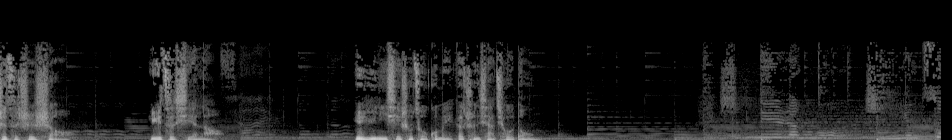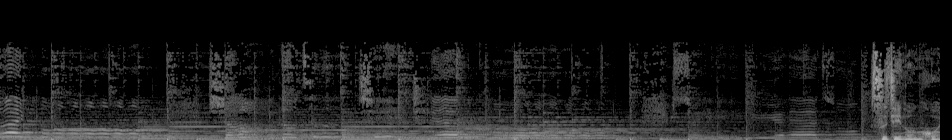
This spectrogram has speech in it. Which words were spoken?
执子之手，与子偕老。愿与你携手走过每个春夏秋冬。四季轮回，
